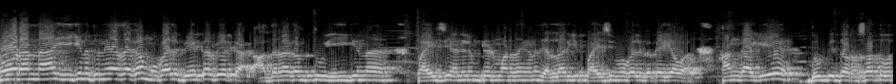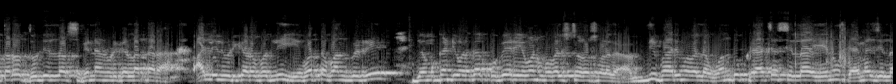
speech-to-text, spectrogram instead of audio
ನೋಡಣ್ಣ, ಈಗಿನ ದುನಿಯಾದಾಗ ಮೊಬೈಲ್ ಬೇಕಾ ಬೇಕ? ಅದ್ರಾಗಂತೂ ಈಗಿನ ಫೈ ಜಿ ಅನ್ಲಿಮಿಟೆಡ್ ಮಾಡ್ದಂಗ ಎಲ್ಲರಿಗೂ ಫೈ ಜಿ ಮೊಬೈಲ್ ಬೇಕಾಗ್ಯಾವ. ಹಂಗಾಗಿ ದುಡ್ಡು ಇದ್ದವ್ರು ಹೊಸ ತಗೋತಾರೋ, ದುಡ್ಡು ಇಲ್ಲ ಸೆಕೆಂಡ್ ಹ್ಯಾಂಡ್ ಹುಡುಕಾಡ್ಲತ್ತಾರ ಅಲ್ಲಿ ಹುಡುಕಾಡೋ ಬದ್ಲಿ ಇವತ್ತ ಬಂದ್ಬಿಡ್ರಿ, ಜಮಖಂಡಿ ಒಳಗ ಕುಬೇರ್ ಏವನ್ ಮೊಬೈಲ್ ಸ್ಟೋರ್ಸ್ ಒಳಗ. ಅಗ್ದಿ ಭಾರಿ ಮೊಬೈಲ್ ಒಂದು ಕ್ರ್ಯಾಚಸ್ ಇಲ್ಲ, ಏನು ಡ್ಯಾಮೇಜ್ ಇಲ್ಲ.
